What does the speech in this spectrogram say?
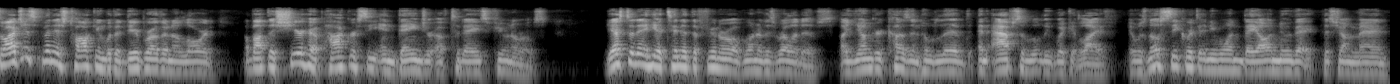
So I just finished talking with a dear brother in the Lord about the sheer hypocrisy and danger of today's funerals. Yesterday, he attended the funeral of one of his relatives, a younger cousin who lived an absolutely wicked life. It was no secret to anyone, they all knew that this young man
